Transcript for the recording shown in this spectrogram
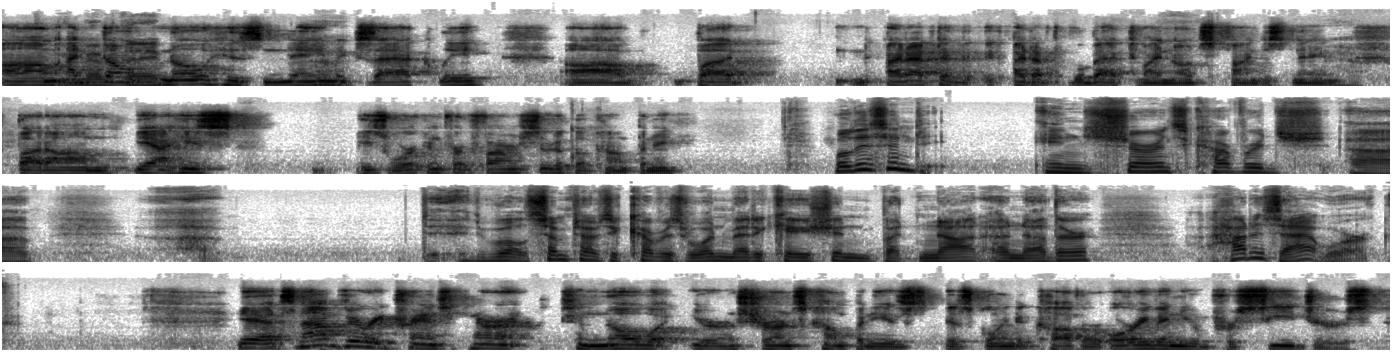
Um, I don't know his name exactly, uh, but I'd have to I'd have to go back to my notes to find his name. But um, yeah, he's he's working for a pharmaceutical company. Well, isn't insurance coverage? Uh, uh, well, sometimes it covers one medication but not another. How does that work? Yeah, it's not very transparent to know what your insurance company is, is going to cover or even your procedures.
